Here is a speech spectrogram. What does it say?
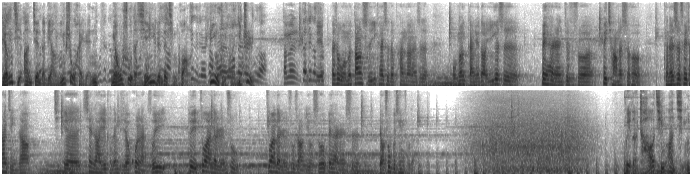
两起案件的两名受害人描述的嫌疑人的情况并不一致。他们但是我们当时一开始的判断呢，是我们感觉到一个是被害人，就是说被抢的时候可能是非常紧张，呃，现场也可能比较混乱，所以对作案的人数。作案的人数上，有时候被害人是表述不清楚的。为了查清案情，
